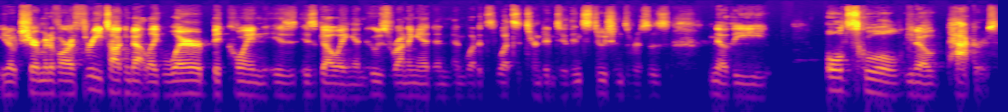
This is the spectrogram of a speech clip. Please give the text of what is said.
you know, chairman of R three, talking about like where Bitcoin is is going and who's running it and, and what it's what's it turned into, the institutions versus, you know, the old school, you know, hackers.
